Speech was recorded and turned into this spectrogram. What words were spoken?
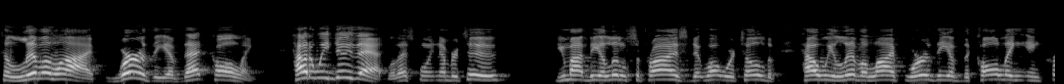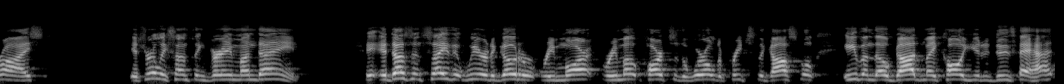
To live a life worthy of that calling. How do we do that? Well, that's point number two. You might be a little surprised at what we're told of how we live a life worthy of the calling in Christ. It's really something very mundane. It doesn't say that we are to go to remote parts of the world to preach the gospel, even though God may call you to do that.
